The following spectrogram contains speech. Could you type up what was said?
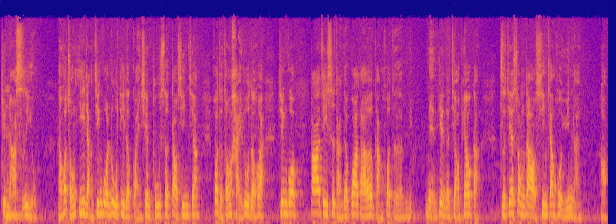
去拿石油。然后从伊朗经过陆地的管线铺设到新疆，或者从海路的话，经过巴基斯坦的瓜达尔港或者缅甸的皎漂港，直接送到新疆或云南，啊，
